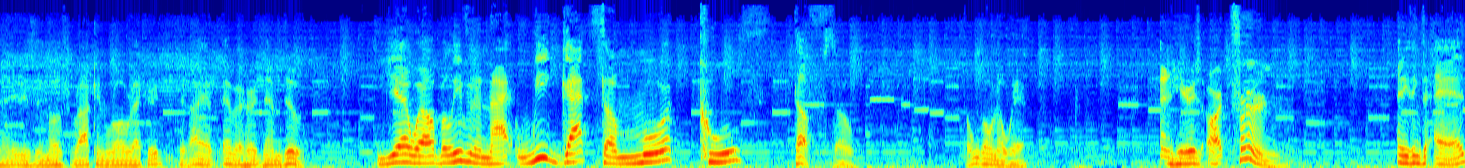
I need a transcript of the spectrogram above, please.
And it is the most rock and roll record that I have ever heard them do. Yeah, well, believe it or not, we got some more cool stuff, so don't go nowhere. And here's Art Fern. Anything to add,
